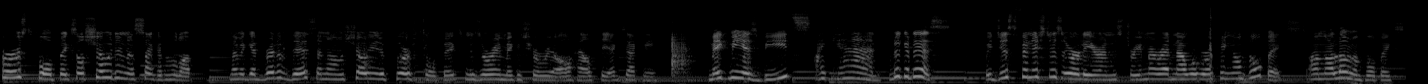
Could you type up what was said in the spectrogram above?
first Vulpix. I'll show it in a second. Hold up. Let me get rid of this and I'll show you the first Vulpix. Missouri making sure we're all healthy. Exactly. Make me as beats? I can. Look at this. We just finished this earlier in the stream, and right now we're working on Vulpix. On Alolan Vulpix.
